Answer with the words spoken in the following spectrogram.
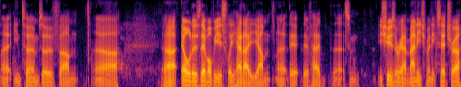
uh, in terms of um, uh, uh elders, they've obviously had a um, uh, they, have had uh, some issues around management, etc.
